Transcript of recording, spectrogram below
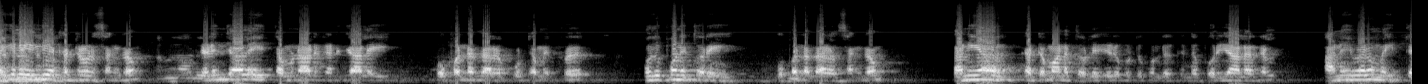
அகில இந்திய கற்றோர் சங்கம் நெடுஞ்சாலை தமிழ்நாடு நெடுஞ்சாலை ஒப்பந்தக்காரர் கூட்டமைப்பு பொதுப்பணித்துறை ஒப்பந்தக்காரர் சங்கம் தனியார் கட்டுமான தொழிலில் ஈடுபட்டு கொண்டிருக்கின்ற பொறியாளர்கள் அனைவரும் வைத்த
